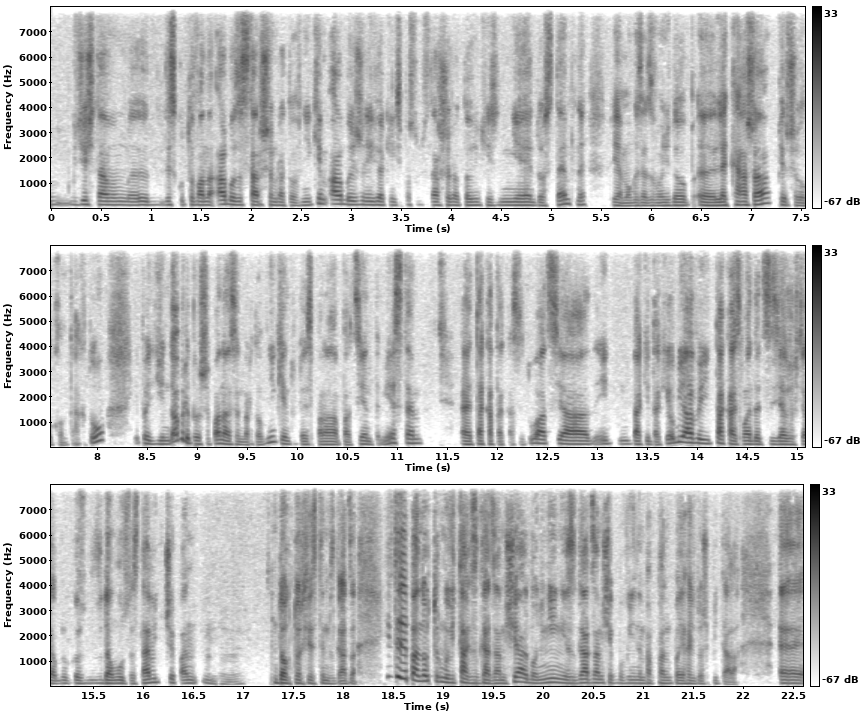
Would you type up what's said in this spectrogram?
gdzieś tam y, dyskutowana albo ze starszym ratownikiem, albo jeżeli w jakiś sposób starszy ratownik jest niedostępny, to ja mogę zadzwonić do e, lekarza pierwszego kontaktu i powiedzieć, dzień dobry, proszę pana, jestem ratownikiem, tutaj z pana pacjentem jestem, e, taka, taka sytuacja, i takie, takie objawy i taka jest moja decyzja, że chciałbym go w domu zostawić, czy pan mhm Doktor się z tym zgadza. I wtedy pan doktor mówi, tak, zgadzam się, albo nie, nie zgadzam się, powinien pan pojechać do szpitala. E,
